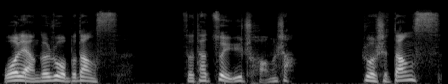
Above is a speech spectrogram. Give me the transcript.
我两个若不当死，则他醉于床上；若是当死，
